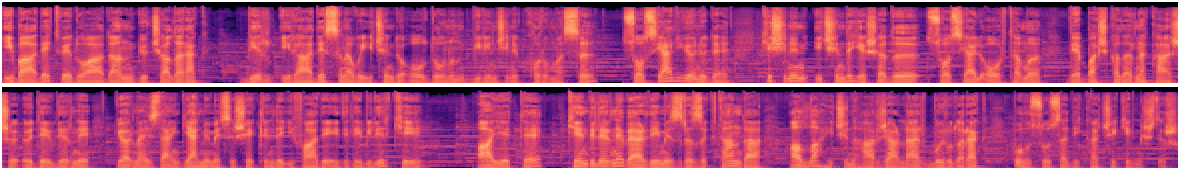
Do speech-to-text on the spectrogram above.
ibadet ve duadan güç alarak bir irade sınavı içinde olduğunun bilincini koruması, sosyal yönü de kişinin içinde yaşadığı sosyal ortamı ve başkalarına karşı ödevlerini görmezden gelmemesi şeklinde ifade edilebilir ki, ayette kendilerine verdiğimiz rızıktan da Allah için harcarlar buyrularak bu hususa dikkat çekilmiştir.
